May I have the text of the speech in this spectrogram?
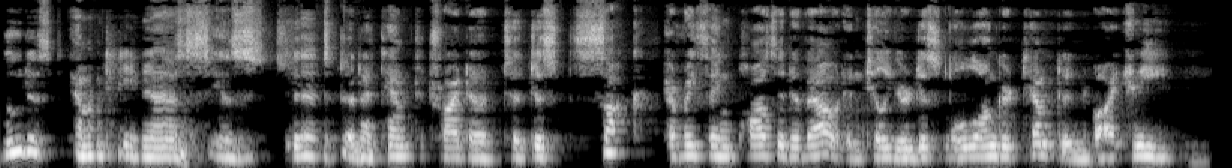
Buddhist emptiness is just an attempt to try to, to just suck everything positive out until you're just no longer tempted by any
